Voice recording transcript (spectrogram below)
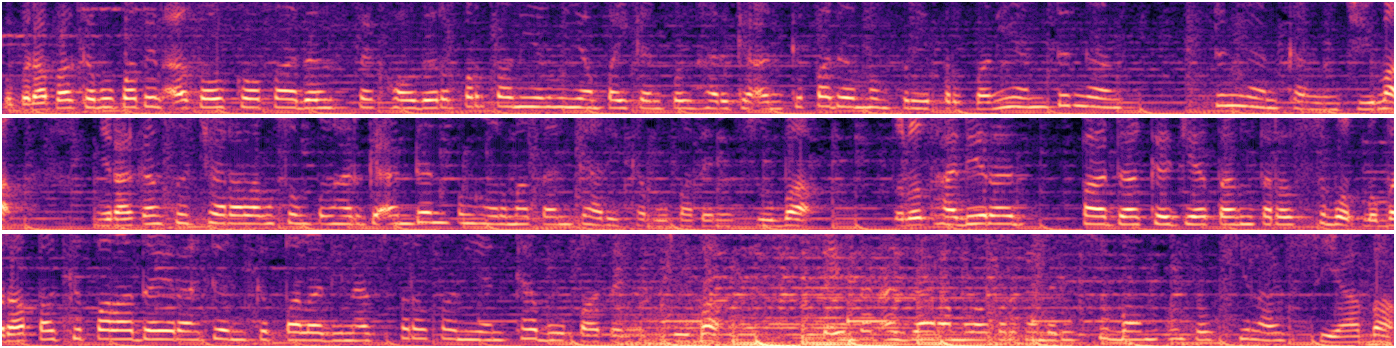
Beberapa kabupaten atau kota dan stakeholder pertanian menyampaikan penghargaan kepada Menteri Pertanian dengan dengan Kang Jimat, menyerahkan secara langsung penghargaan dan penghormatan dari Kabupaten Subang. Turut hadir pada kegiatan tersebut beberapa kepala daerah dan kepala dinas pertanian Kabupaten Subang. Seintan Azara melaporkan dari Subang untuk Kilas Siabang.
